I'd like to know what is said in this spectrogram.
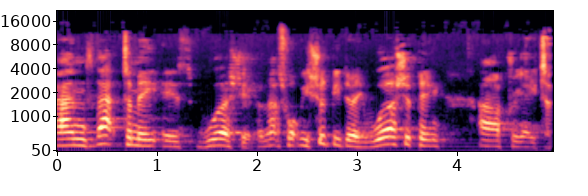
And that to me is worship. And that's what we should be doing, worshipping our Creator.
